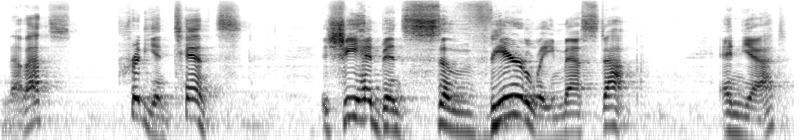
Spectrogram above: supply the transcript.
Now that's pretty intense. She had been severely messed up. And yet,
